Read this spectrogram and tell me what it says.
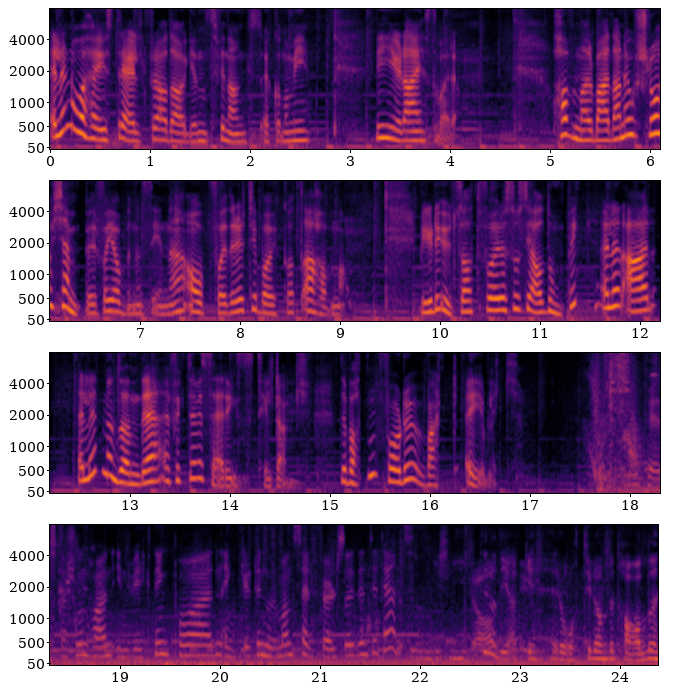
eller noe høyst reelt fra dagens finansøkonomi? Vi gir deg svaret. Havnearbeiderne i Oslo kjemper for jobbene sine og oppfordrer til boikott av havna. Blir de utsatt for sosial dumping, eller er eller nødvendige effektiviseringstiltak. Debatten får du hvert øyeblikk. Feriestasjon har en innvirkning på den enkelte nordmanns selvfølelse og identitet. De sliter, og de har ikke råd til å betale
